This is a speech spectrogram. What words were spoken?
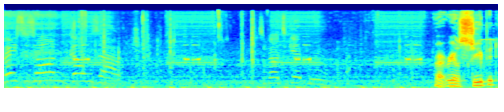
Faces on, guns out. It's about to get real. Right, real stupid.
